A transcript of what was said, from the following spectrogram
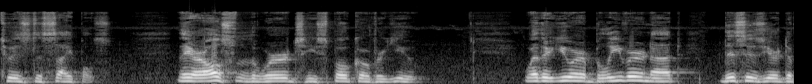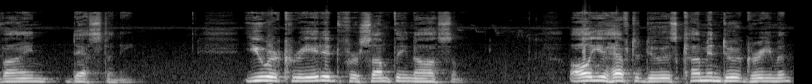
to his disciples. They are also the words he spoke over you. Whether you are a believer or not, this is your divine destiny. You were created for something awesome. All you have to do is come into agreement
